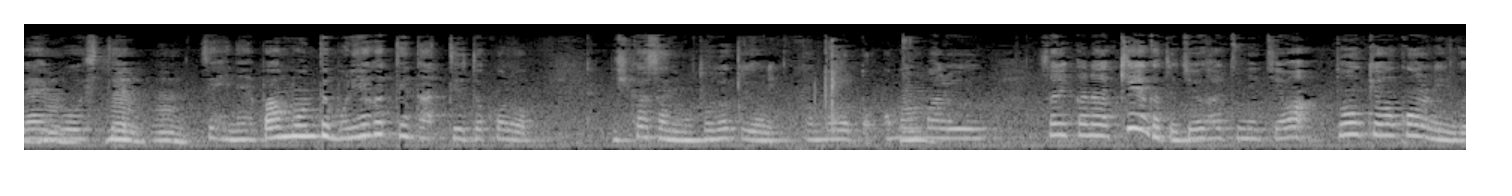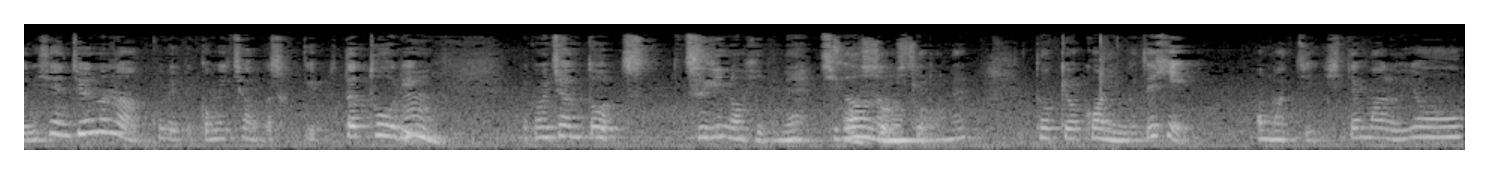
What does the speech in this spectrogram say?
ライブをしてうんうん。ぜひね万門って盛り上がってんだっていうところを西川さんにも届くように頑張ろうと思いまる、それから9月18日は東京コンリング2017これでかみちゃんがさっき言ってた通り、うんかみちゃんとつ次の日でね違うのだけどね。東京コンリングぜひお待ちしてまるよ。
